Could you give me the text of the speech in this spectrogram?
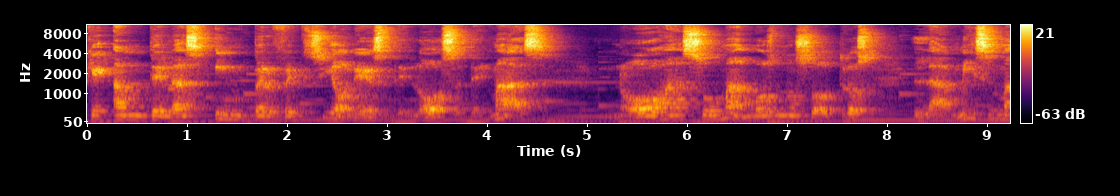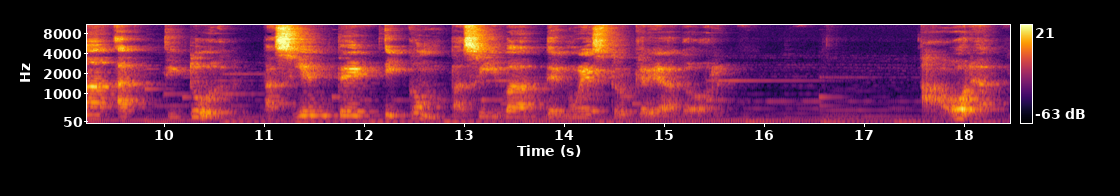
que ante las imperfecciones de los demás, no asumamos nosotros la misma actitud paciente y compasiva de nuestro Creador. Ahora,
